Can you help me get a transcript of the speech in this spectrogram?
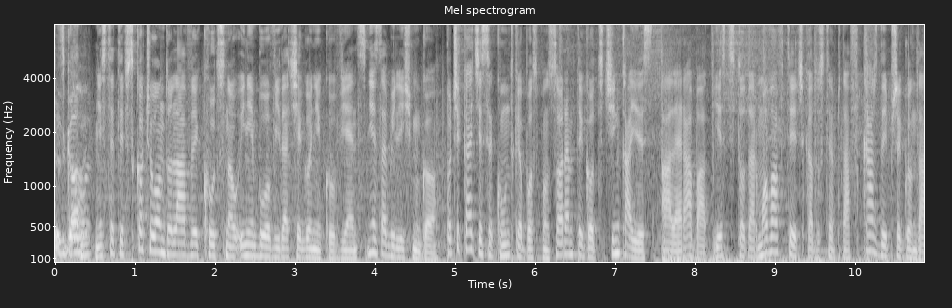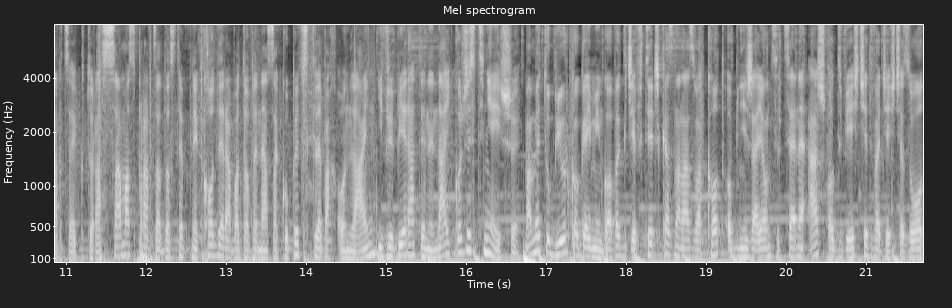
let's go. Niestety wskoczył on do lawy, kucnął i nie było widać jego niku, więc nie zabiliśmy go. Poczekajcie sekundkę, bo sponsorem tego odcinka jest Ale Rabat. Jest to darmowa wtyczka dostępna w każdej przeglądarce, która sama sprawdza dostępne kody rabatowe na zakupy w sklepach online i wybiera ten najkorzystniejszy. Mamy tu biurko gamingowe, gdzie wtyczka znalazła kod obniżający cenę aż o 220 zł.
